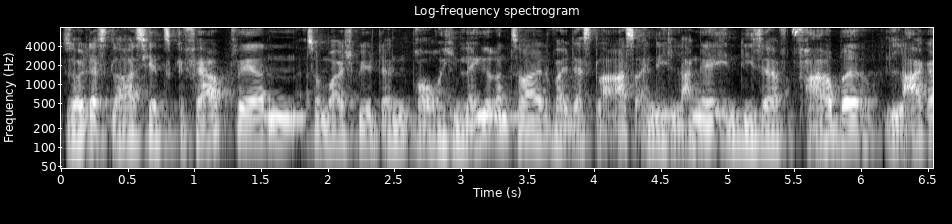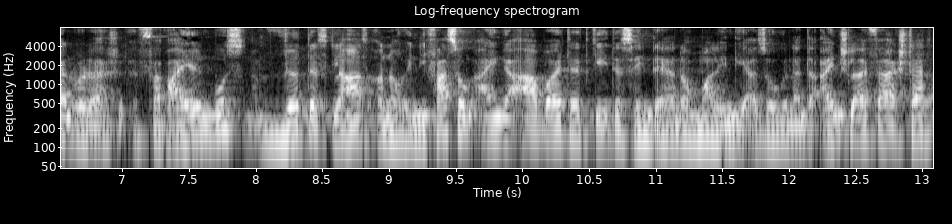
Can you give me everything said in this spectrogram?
Soll das Glas jetzt gefärbt werden zum Beispiel, dann brauche ich einen längeren Zeit, weil das Glas eigentlich lange in dieser Farbe lagern oder verweilen muss. Wird das Glas auch noch in die Fassung eingearbeitet, geht es hinterher nochmal in die sogenannte Einschleifwerkstatt,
